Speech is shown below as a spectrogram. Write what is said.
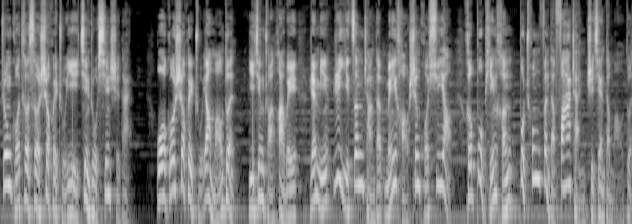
中国特色社会主义进入新时代。我国社会主要矛盾已经转化为人民日益增长的美好生活需要和不平衡不充分的发展之间的矛盾。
